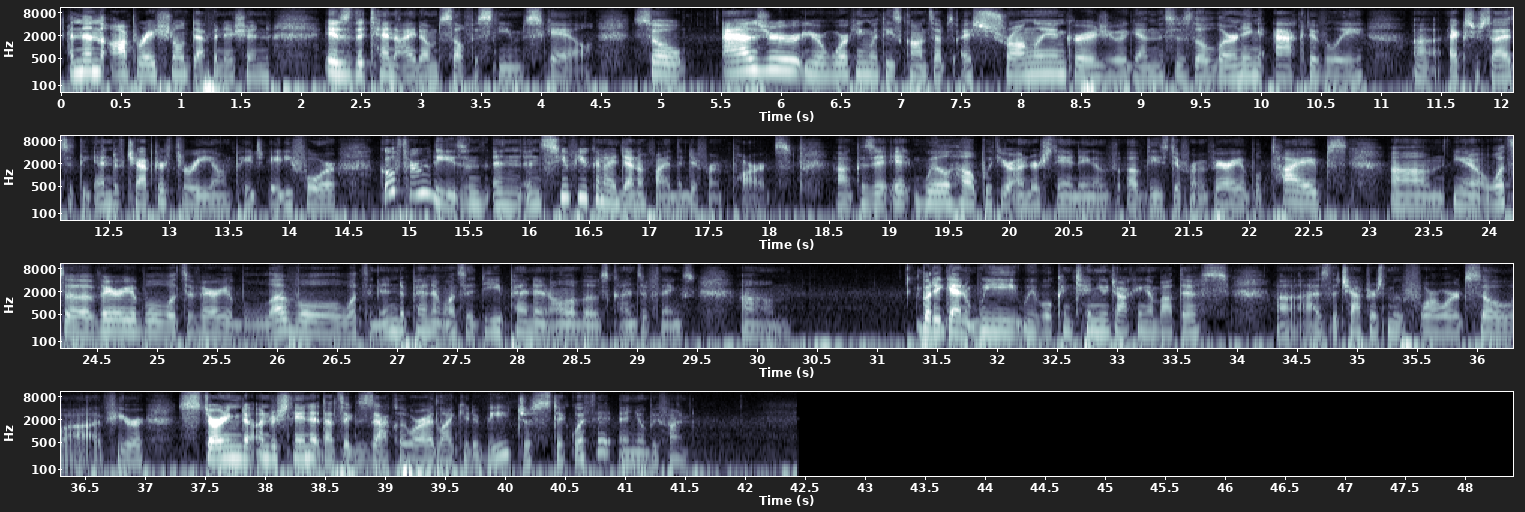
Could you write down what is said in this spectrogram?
And then the operational definition is the 10 item self esteem scale. So as you're you're working with these concepts, I strongly encourage you again. This is the learning actively uh, exercise at the end of chapter three on page 84. Go through these and, and, and see if you can identify the different parts, because uh, it, it will help with your understanding of, of these different variable types. Um, you know, what's a variable, what's a variable level, what's an independent, what's a dependent, all of those kinds of things. Um, but again, we, we will continue talking about this uh, as the chapters move forward. So uh, if you're starting to understand it, that's exactly where I'd like you to be. Just stick with it and you'll be fine.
